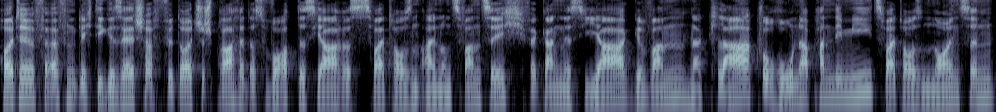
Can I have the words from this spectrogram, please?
Heute veröffentlicht die Gesellschaft für deutsche Sprache das Wort des Jahres 2021. Vergangenes Jahr gewann, na klar, Corona-Pandemie. 2019,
